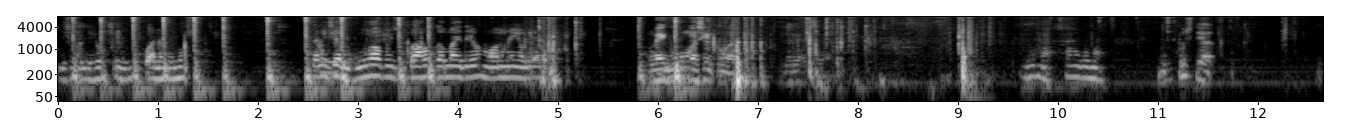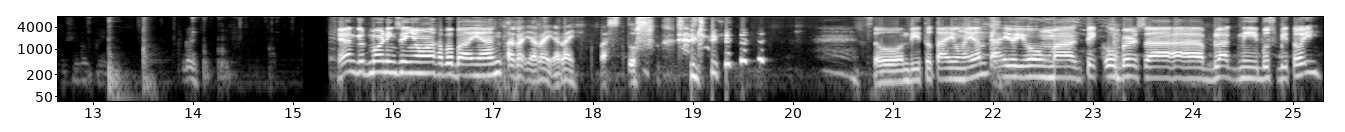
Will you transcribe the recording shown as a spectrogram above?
Di siya malihok, yung kuha na mo. Kani siya, mga po yung kahog gamay dito, mga naman yung liyan. May guma si Kuan. Guma, saan guma? Bukos dia. Yan, good morning sa inyo mga kababayan. Aray, aray, aray. Bastos. so, dito tayo ngayon. Tayo yung mag-take over sa vlog ni Boss Bitoy.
